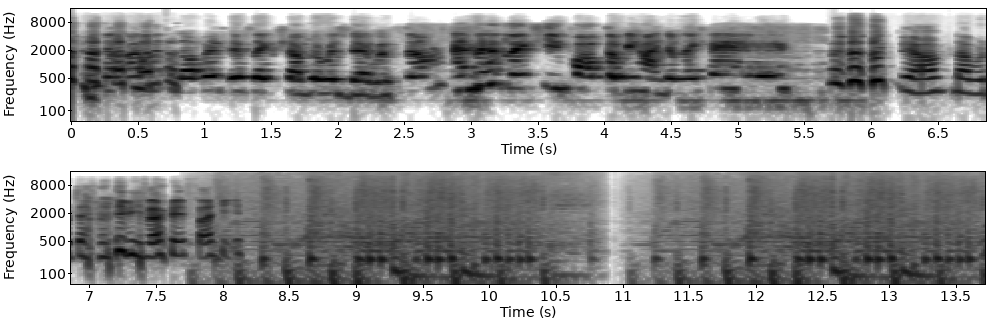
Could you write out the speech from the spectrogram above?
Yeah, I would love it if like Trevor was there with them and then like he popped up behind them like, Hey yeah, that would definitely be very funny.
